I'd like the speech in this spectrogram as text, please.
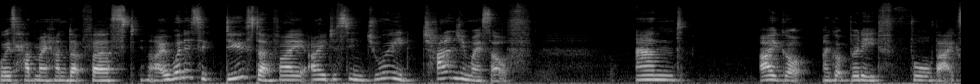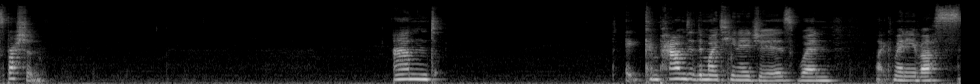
Always had my hand up first. You know, I wanted to do stuff. I, I just enjoyed challenging myself. And I got I got bullied for that expression. And it compounded in my teenage years when, like many of us,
